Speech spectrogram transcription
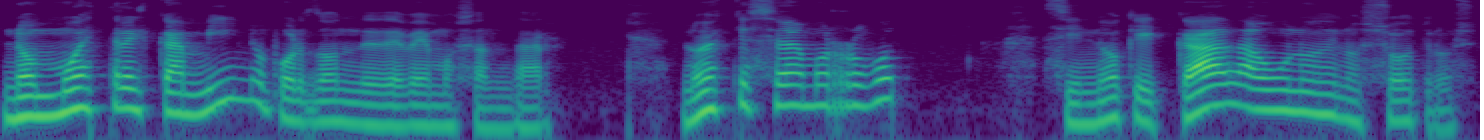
Nos muestra el camino por donde debemos andar. No es que seamos robots, sino que cada uno de nosotros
